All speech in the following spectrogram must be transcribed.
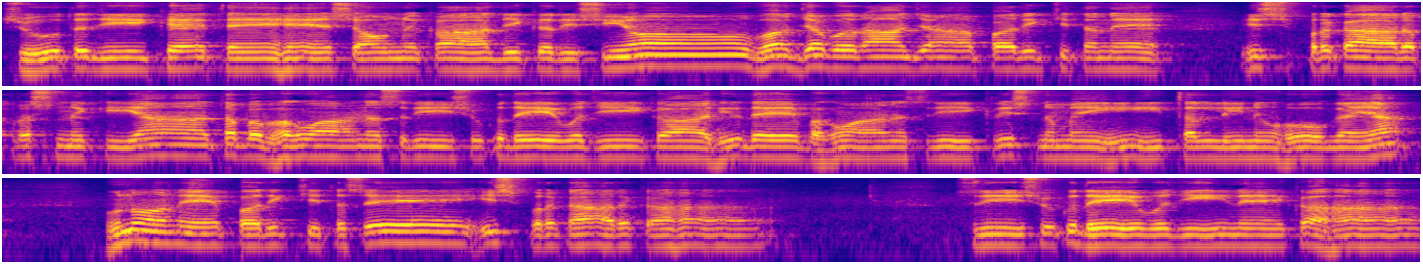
सूत जी कहते हैं शौन का अधिक ऋषियों, वह जब राजा परीक्षित ने इस प्रकार प्रश्न किया, तब भगवान श्री सुखदेव जी का हृदय भगवान श्री कृष्ण में ही तल्लीन हो गया। उन्होंने परीक्षित से इस प्रकार कहा। श्री सुखदेव जी ने कहा,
